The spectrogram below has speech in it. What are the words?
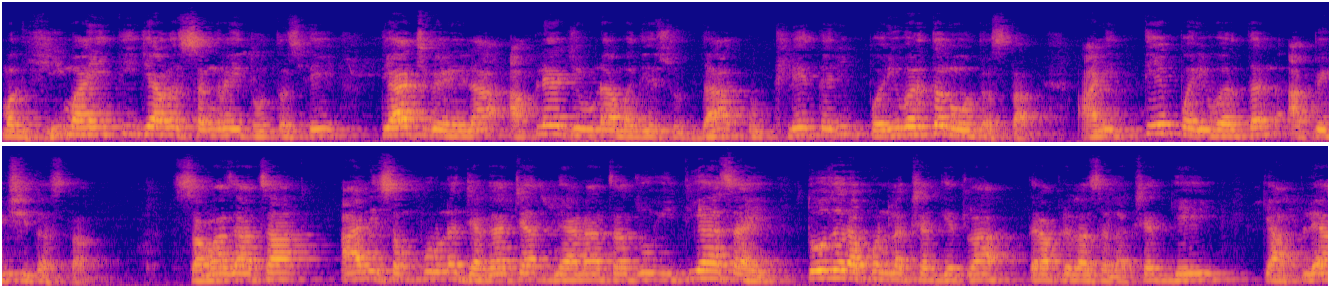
मग ही माहिती ज्यावेळेस संग्रहित होत असते त्याच वेळेला आपल्या जीवनामध्ये सुद्धा कुठले तरी परिवर्तन होत असतात आणि ते परिवर्तन अपेक्षित असतात. समाजाचा आणि संपूर्ण जगाच्या ज्ञानाचा जो इतिहास आहे तो जर आपण लक्षात घेतला तर आपल्याला असं लक्षात घेईल की आपल्या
